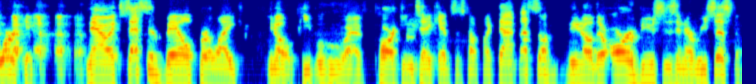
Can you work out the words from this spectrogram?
working. Now, excessive bail for like you know people who have parking tickets and stuff like that. That's stuff you know there are abuses in every system,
